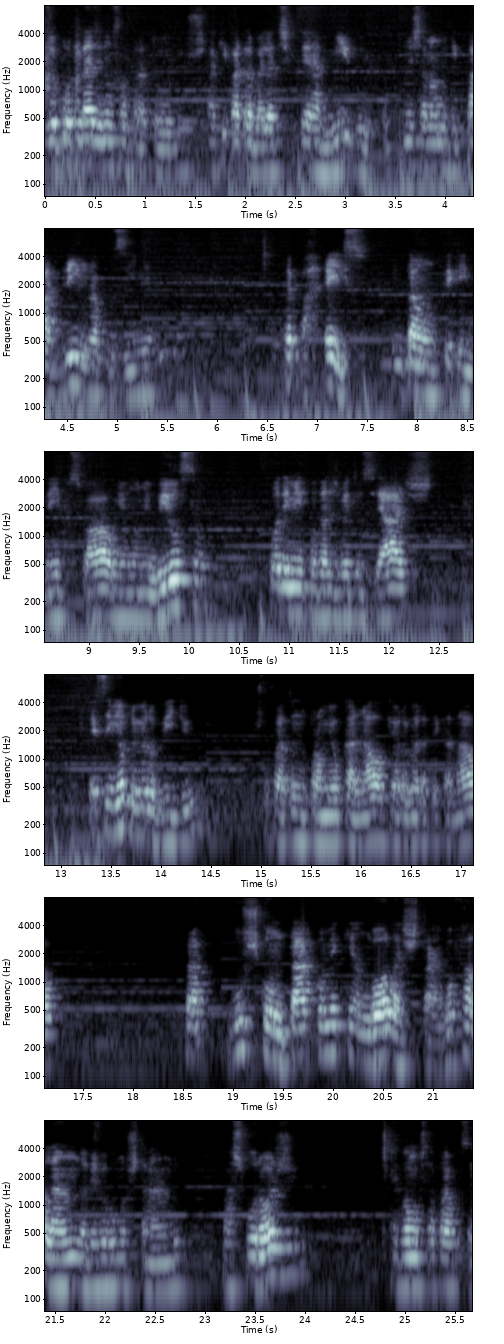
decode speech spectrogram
As oportunidades não são para todos. Aqui para trabalhar tens que ter amigo, que nós chamamos de padrinho na cozinha. Epa, é isso. Então fiquem bem pessoal, meu nome é Wilson. Podem me encontrar nas redes sociais. Esse é meu primeiro vídeo estou fazendo para o meu canal, quero agora ter canal, para vos contar como é que Angola está. Eu vou falando, às vezes eu vou mostrando, mas por hoje eu vou mostrar para vocês.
